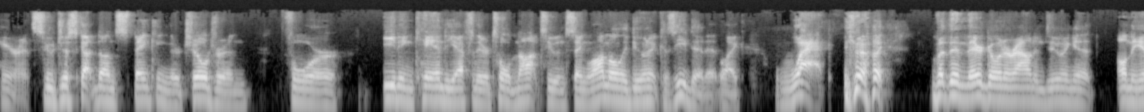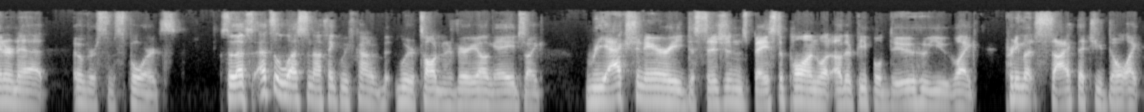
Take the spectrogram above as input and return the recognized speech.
parents who just got done spanking their children for eating candy after they were told not to and saying, Well, I'm only doing it because he did it. Like, whack. You know, like but then they're going around and doing it on the internet over some sports. So that's that's a lesson I think we've kind of we were taught at a very young age, like reactionary decisions based upon what other people do, who you like pretty much cite that you don't like.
